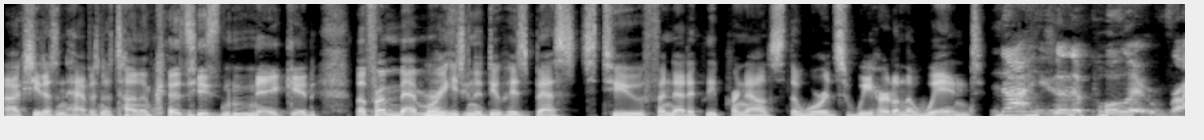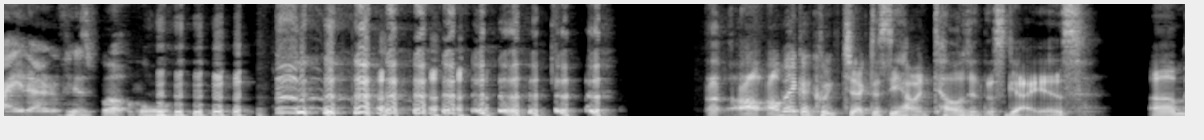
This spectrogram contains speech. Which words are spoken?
Actually, he doesn't have his notes on him because he's naked. But from memory, Hmm. he's going to do his best to phonetically pronounce the words we heard on the wind. Nah, he's gonna pull it right out of his butthole. I'll, I'll make a quick check to see how intelligent this guy is. Um,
